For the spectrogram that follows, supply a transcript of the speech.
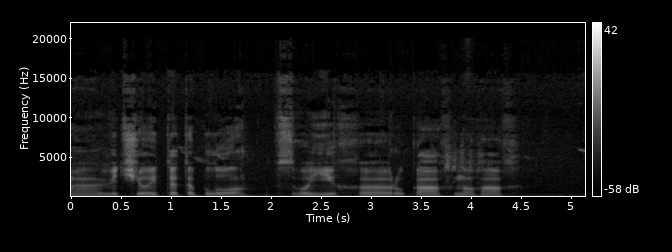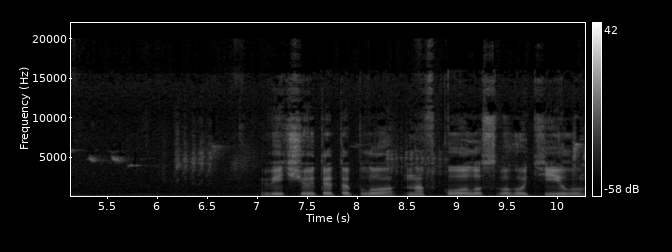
Е, Відчуйте тепло в своїх е, руках, ногах. Відчуйте тепло навколо свого тілу.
